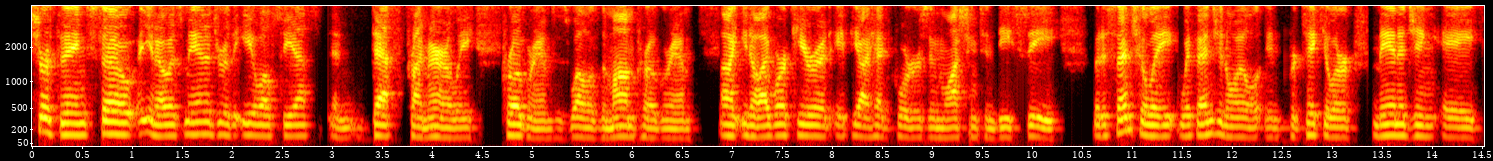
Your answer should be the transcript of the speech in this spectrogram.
Sure thing. So, you know, as manager of the EOLCS and DEF primarily programs, as well as the MOM program, uh, you know, I work here at API headquarters in Washington, D.C., but essentially with engine oil in particular, managing a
